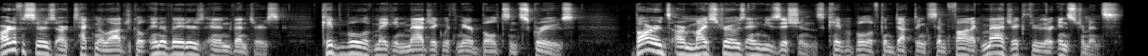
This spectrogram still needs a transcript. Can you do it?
Artificers are technological innovators and inventors, capable of making magic with mere bolts and screws. Bards are maestros and musicians, capable of conducting symphonic magic through their instruments.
